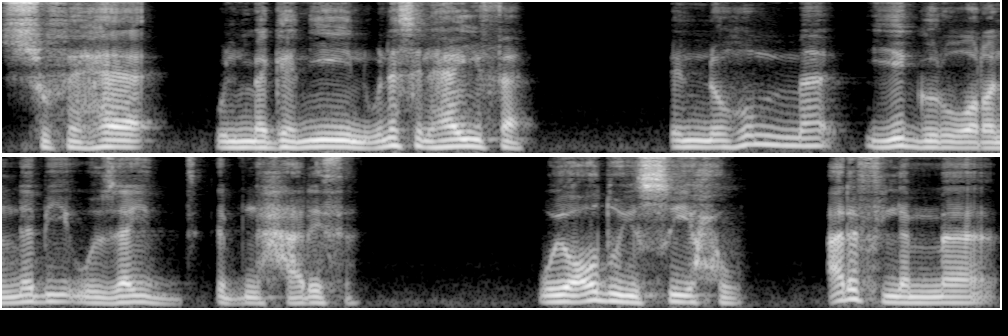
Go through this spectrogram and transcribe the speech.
السفهاء والمجانين والناس الهايفة. إن هم يجروا ورا النبي وزيد بن حارثة ويقعدوا يصيحوا. عارف لما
